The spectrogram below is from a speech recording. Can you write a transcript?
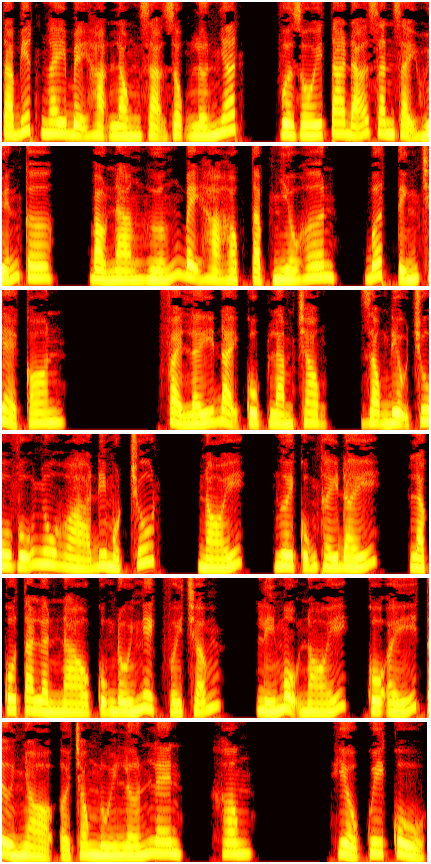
ta biết ngay bệ hạ lòng dạ rộng lớn nhất, vừa rồi ta đã gian dạy huyễn cơ, bảo nàng hướng bệ hạ học tập nhiều hơn, bớt tính trẻ con. Phải lấy đại cục làm trọng, giọng điệu Chu Vũ nhu hòa đi một chút, nói, ngươi cũng thấy đấy, là cô ta lần nào cũng đối nghịch với trẫm Lý Mộ nói, cô ấy từ nhỏ ở trong núi lớn lên, không? Hiểu quy củ,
